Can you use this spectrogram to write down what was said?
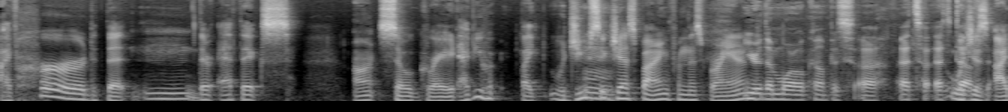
i've heard that mm, their ethics aren't so great. Have you like would you suggest buying from this brand You're the moral compass. Uh, that's that's which tough. is I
